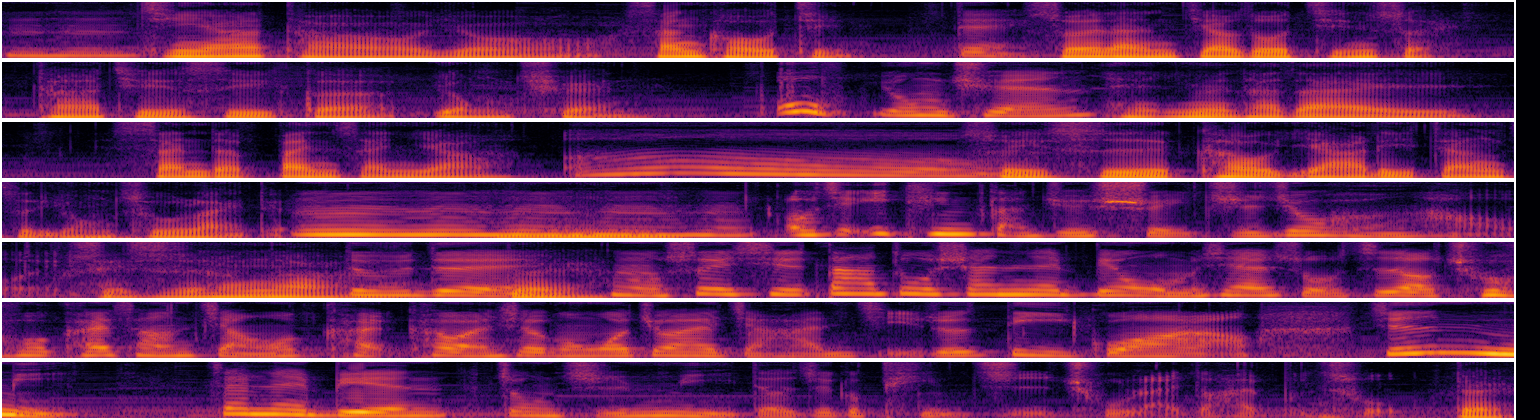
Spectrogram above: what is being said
嗯哼，金鸭桃有三口井。对，虽然叫做井水，它其实是一个涌泉。哦，涌泉，因为它在山的半山腰哦，所以是靠压力这样子涌出来的。嗯嗯嗯嗯嗯，而且一听感觉水质就很好哎，水质很好，对不对？对，嗯，所以其实大肚山那边，我们现在所知道，除了开场讲 我开开玩笑跟我就爱讲韩籍，就是地瓜啦。其实米在那边种植米的这个品质出来都还不错。对。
